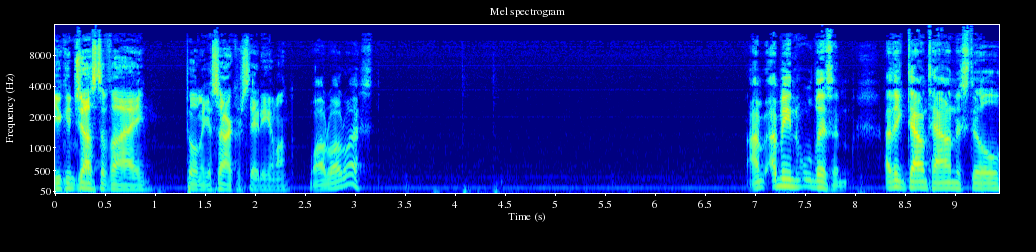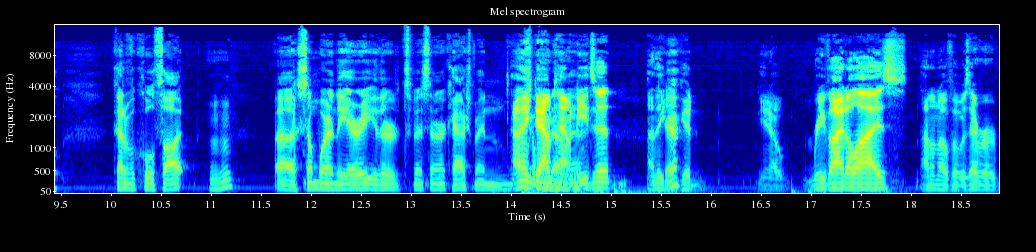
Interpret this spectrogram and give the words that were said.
you can justify building a soccer stadium on? Wild Wild West. I'm, I mean, listen. I think downtown is still kind of a cool thought. Mm-hmm. Uh, somewhere in the area, either Smith Center or Cashman. I think downtown down needs it. I think Yeah. you could, you know, revitalize. I don't know if it was ever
